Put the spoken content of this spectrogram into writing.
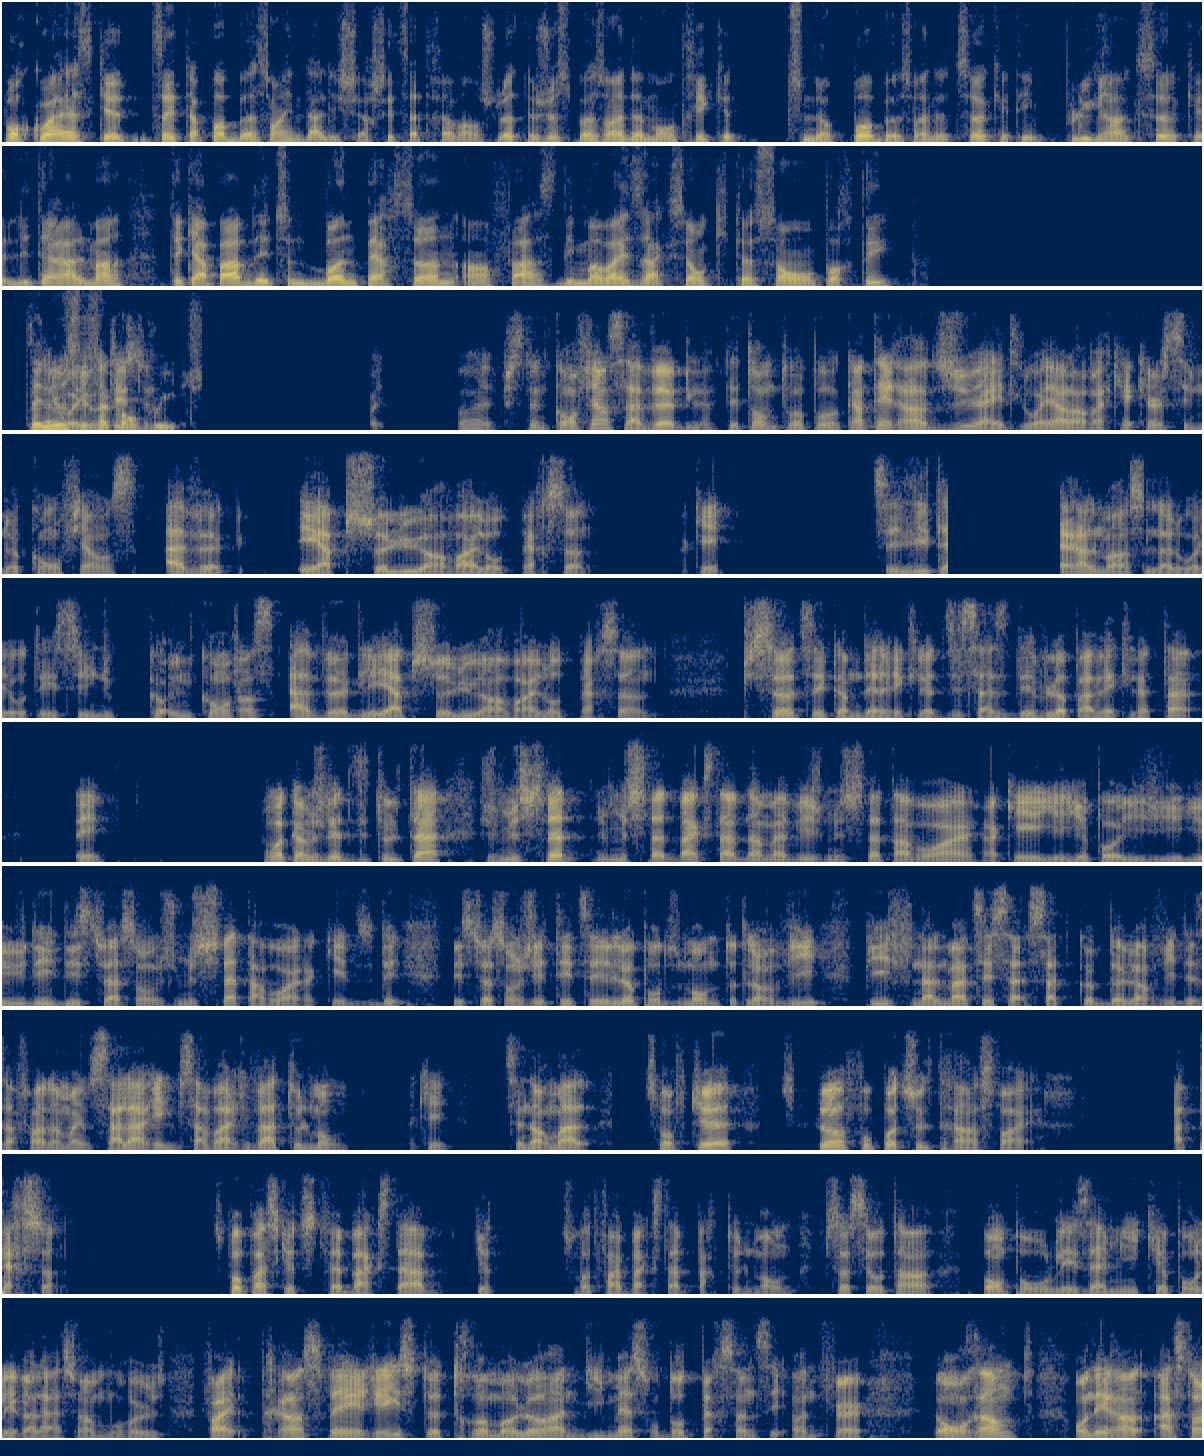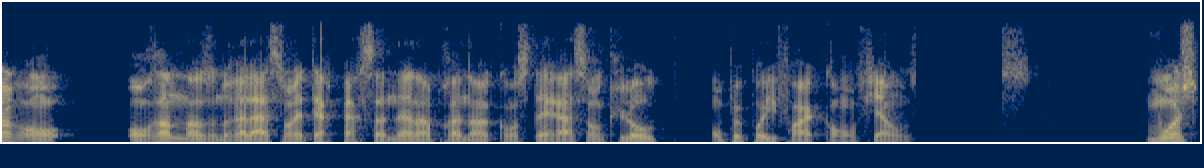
Pourquoi est-ce que, tu sais, t'as pas besoin d'aller chercher cette revanche-là, tu as juste besoin de montrer que tu n'as pas besoin de ça, que tu es plus grand que ça, que littéralement, tu es capable d'être une bonne personne en face des mauvaises actions qui te sont portées. C'est nous, c'est ça qu'on preach. Ouais, puis c'est une confiance aveugle. Détourne-toi pas. Quand t'es rendu à être loyal envers quelqu'un, c'est une confiance aveugle et absolue envers l'autre personne. OK? C'est littéralement la loyauté. C'est une, une confiance aveugle et absolue envers l'autre personne. Puis ça, tu sais, comme Delric l'a dit, ça se développe avec le temps. Moi, comme je le dis tout le temps, je me suis fait, je me suis fait backstab dans ma vie, je me suis fait avoir, ok, il y, a y a eu des, des, situations, je me suis fait avoir, ok, des, des, situations où j'étais, là pour du monde toute leur vie, puis finalement, tu sais, ça, ça, te coupe de leur vie, des affaires de même, ça l'arrive, ça va arriver à tout le monde, ok, c'est normal. Sauf que ça, faut pas que tu le transfères à personne. C'est pas parce que tu te fais backstab que tu vas te faire backstab par tout le monde. ça, c'est autant bon pour les amis que pour les relations amoureuses. Faire transférer ce trauma-là, entre guillemets, sur d'autres personnes, c'est unfair. On rentre, on est à cette heure, on, rentre dans une relation interpersonnelle en prenant en considération que l'autre, on peut pas y faire confiance. Moi, je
